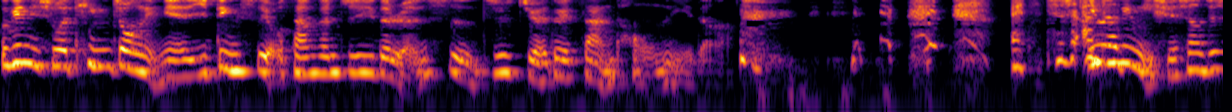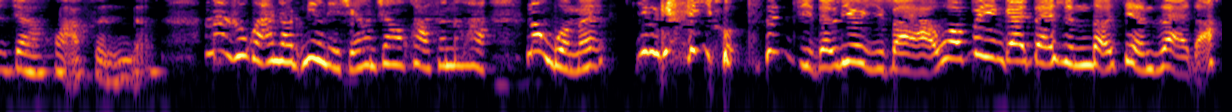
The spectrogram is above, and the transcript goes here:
我跟你说，听众里面一定是有三分之一的人是就是绝对赞同你的。哎，其实按照命理学上就是这样划分的。那如果按照命理学上这样划分的话，那我们应该有自己的另一半啊！我不应该单身到现在的。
